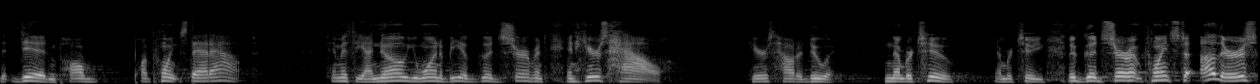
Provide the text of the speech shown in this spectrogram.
It did, and Paul, Paul points that out. Timothy, I know you want to be a good servant, and here's how. Here's how to do it. Number two, number two, the good servant points to others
